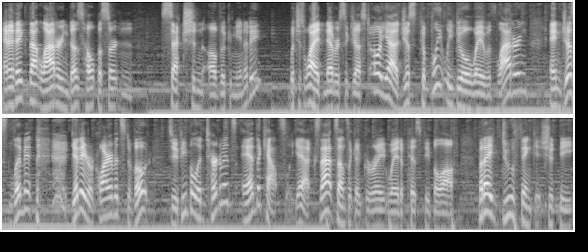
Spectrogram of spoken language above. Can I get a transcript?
And I think that laddering does help a certain section of the community, which is why I'd never suggest, oh yeah, just completely do away with laddering and just limit getting requirements to vote to people in tournaments and the council. Yeah, because that sounds like a great way to piss people off. But I do think it should be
